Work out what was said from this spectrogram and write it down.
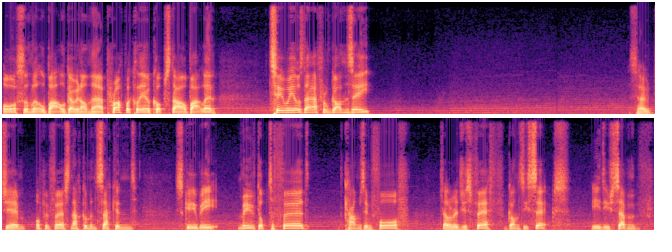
awesome little battle going on there. Proper Clio Cup style battling. Two wheels there from Gonzi. So Jim up in first, Nackerman second. Scooby moved up to third. Cam's in fourth. Jelleridge is fifth. Gonzi sixth. Edu seventh.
